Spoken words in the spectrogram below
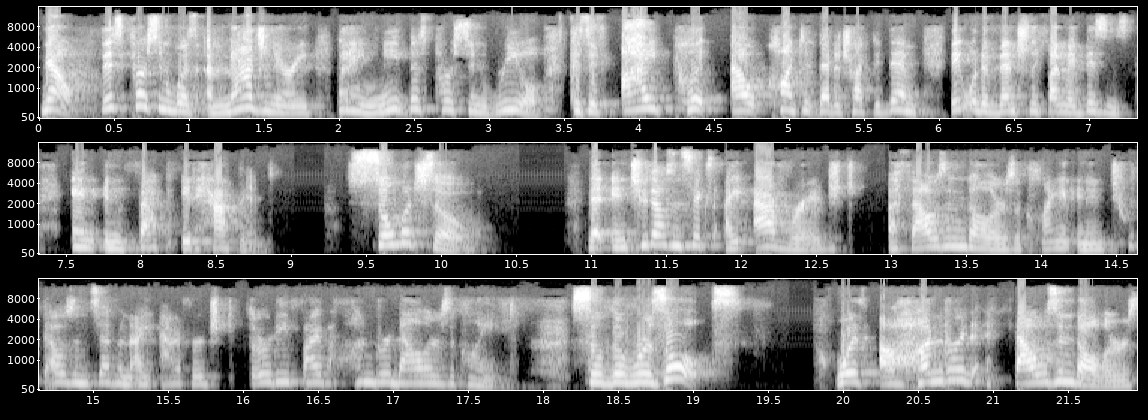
Now, this person was imaginary, but I made this person real because if I put out content that attracted them, they would eventually find my business. And in fact, it happened. So much so that in 2006, I averaged $1,000 a client. And in 2007, I averaged $3,500 a client. So the results was $100,000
